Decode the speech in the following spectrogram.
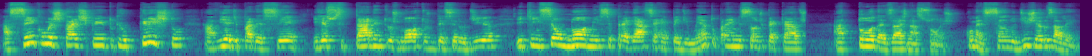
Assim como está escrito que o Cristo havia de padecer e ressuscitar dentre os mortos no terceiro dia, e que em seu nome se pregasse arrependimento para a remissão de pecados a todas as nações, começando de Jerusalém.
